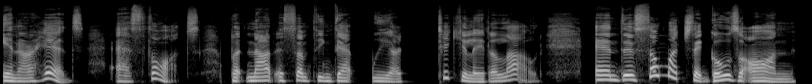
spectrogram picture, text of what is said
in our heads as thoughts, but not as something that we articulate aloud. And there's so much that goes on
